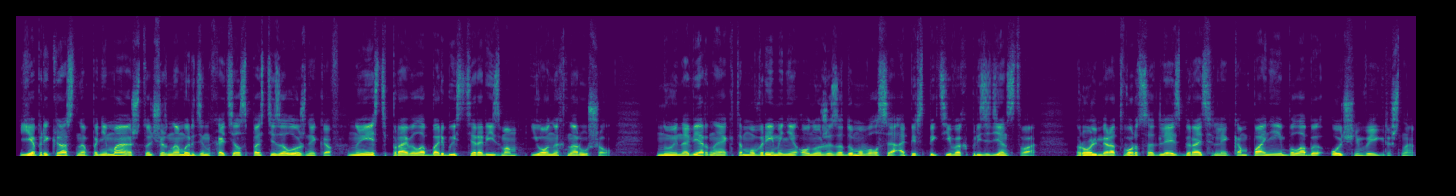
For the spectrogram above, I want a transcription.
я прекрасно понимаю, что Черномырдин хотел спасти заложников, но есть правила борьбы с терроризмом, и он их нарушил. Ну и, наверное, к тому времени он уже задумывался о перспективах президентства. Роль миротворца для избирательной кампании была бы очень выигрышна.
